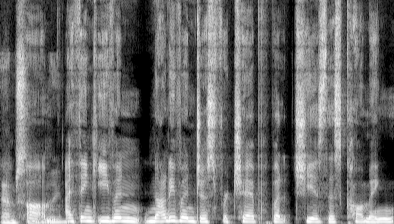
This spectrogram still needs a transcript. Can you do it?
Absolutely. um, I think even not even just for Chip, but she is this calming,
